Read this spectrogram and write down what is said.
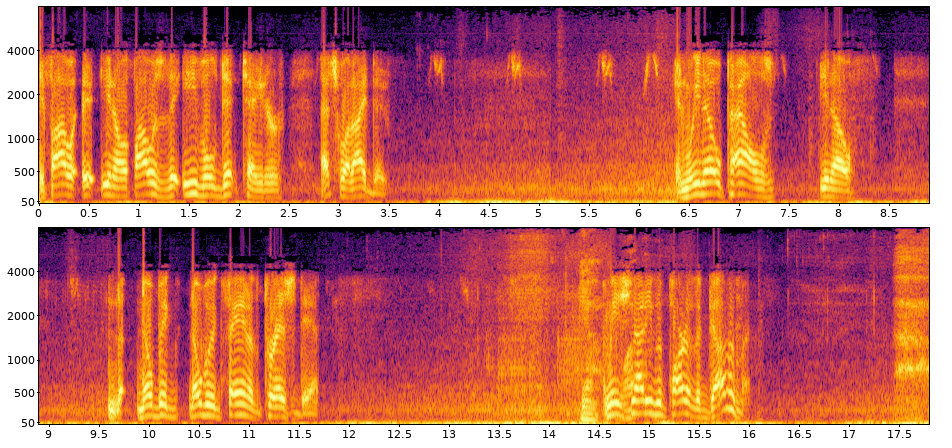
If I, you know, if I was the evil dictator, that's what I'd do. And we know Powell's, you know, no big, no big fan of the president. Yeah. I mean, he's not even part of the government.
